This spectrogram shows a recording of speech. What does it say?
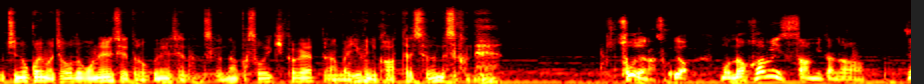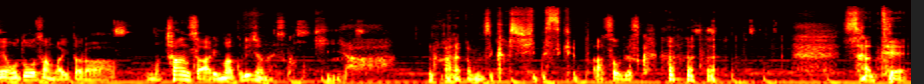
うちの子今ちょうど5年生と6年生なんですけどなんかそういうきっかけあってなんかいい風に変わったりするんですかね。そうじゃないですか。いやもう中道さんみたいな、ね、お父さんがいたらもうチャンスありまくりじゃないですか。いやーなかなか難しいですけど。あそうですか。さて、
